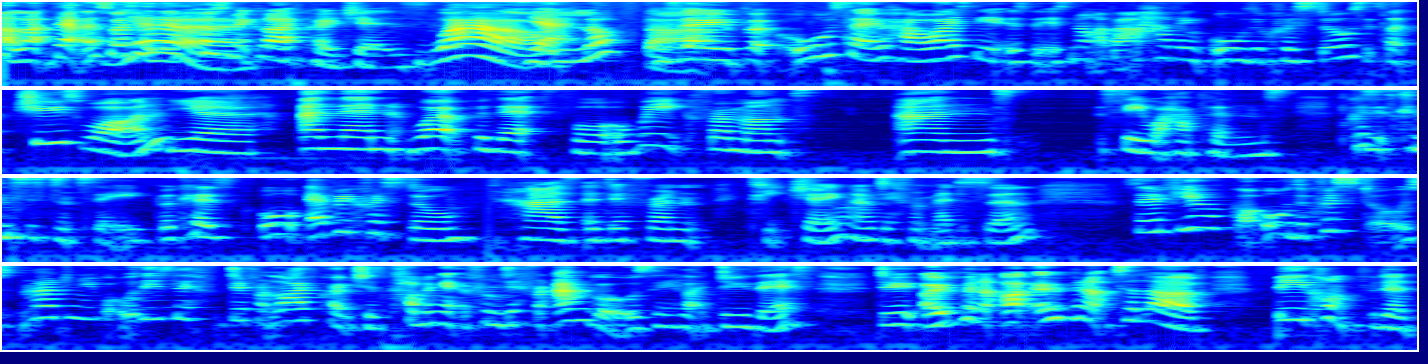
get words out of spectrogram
are like that. That's why I say they're cosmic life coaches. Wow, Yeah. I love that. So, but also how I see it is that it's not about having all the crystals. It's like choose one yeah, and then work with it for a week, for a month, and see what happens. Because it's consistency. Because all every crystal has a different teaching, a different medicine. So if you've got all the crystals, imagine you've got all these dif- different life coaches coming at it from different angles. You're like, do this, do open up, open up to love, be confident.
